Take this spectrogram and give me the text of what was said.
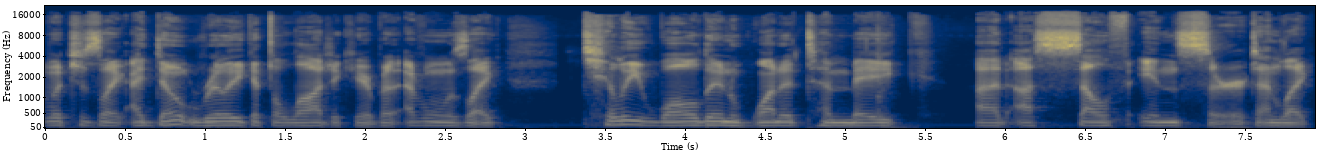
which is like i don't really get the logic here but everyone was like tilly walden wanted to make a, a self insert and like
